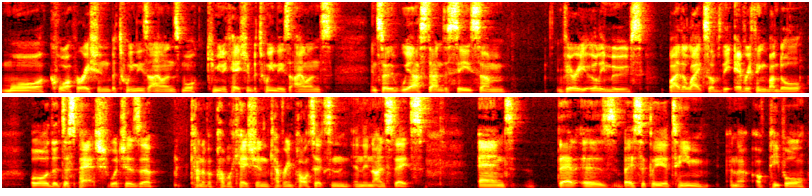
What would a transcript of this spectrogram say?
more cooperation between these islands, more communication between these islands. And so we are starting to see some very early moves by the likes of the Everything Bundle or the Dispatch, which is a kind of a publication covering politics in, in the United States. And that is basically a team of people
